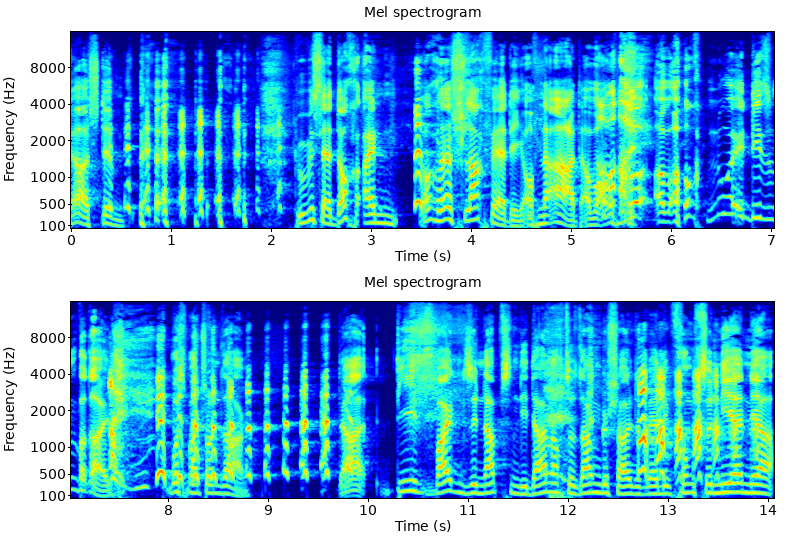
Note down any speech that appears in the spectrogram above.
ja, stimmt. Du bist ja doch ein doch sehr schlagfertig auf eine Art, aber auch, nur, aber auch nur in diesem Bereich, muss man schon sagen. Da, die beiden Synapsen, die da noch zusammengeschaltet werden, die funktionieren ja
